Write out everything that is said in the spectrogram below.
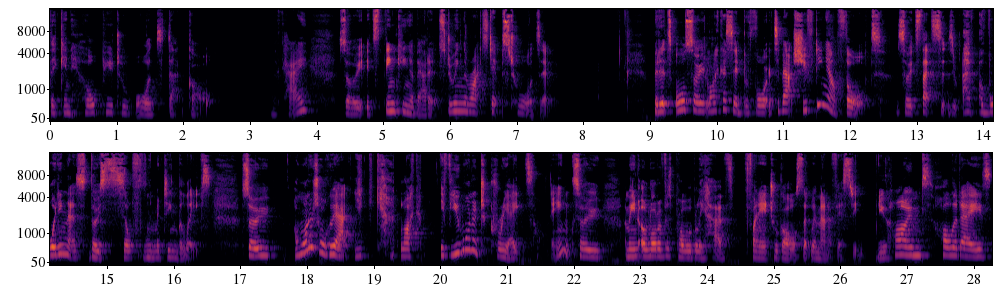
that can help you towards that goal. Okay? So it's thinking about it, it's doing the right steps towards it. But it's also, like I said before, it's about shifting our thoughts. So it's that avoiding those those self-limiting beliefs. So I want to talk about you can, like if you wanted to create something. So I mean, a lot of us probably have financial goals that we're manifesting: new homes, holidays,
